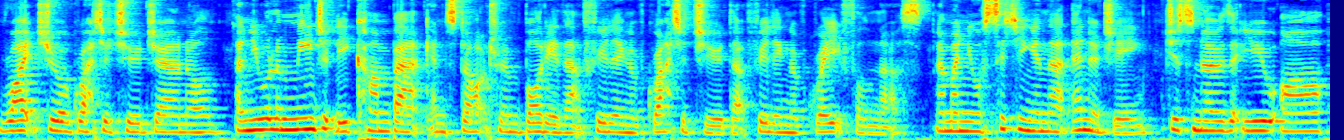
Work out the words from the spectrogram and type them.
write your gratitude journal, and you will immediately come back and start to embody that feeling of gratitude, that feeling of gratefulness. And when you're sitting in that energy, just know that you are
